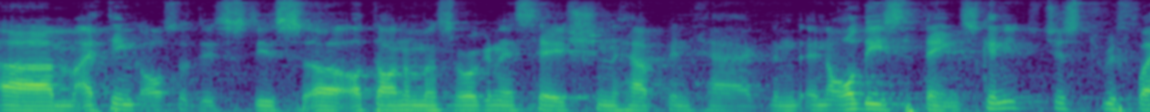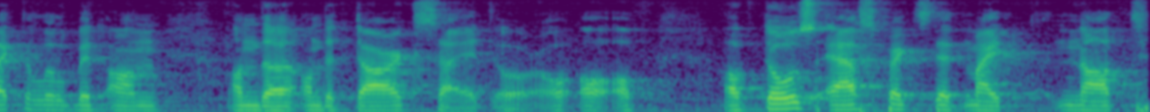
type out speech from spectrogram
Um, I think also this this uh, autonomous organization have been hacked, and, and all these things. Can you just reflect a little bit on on the on the dark side or, or of of those aspects that might not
